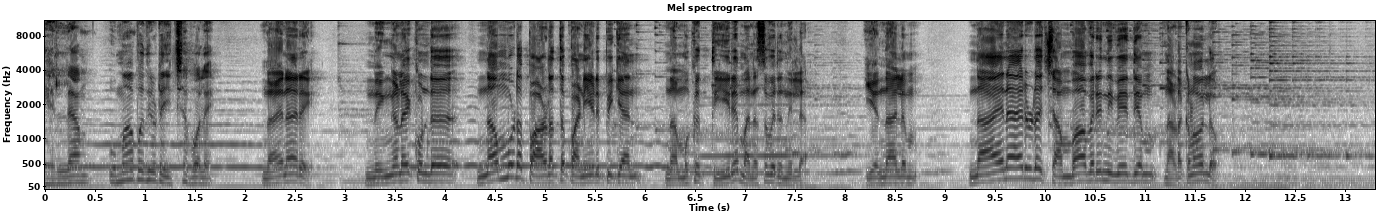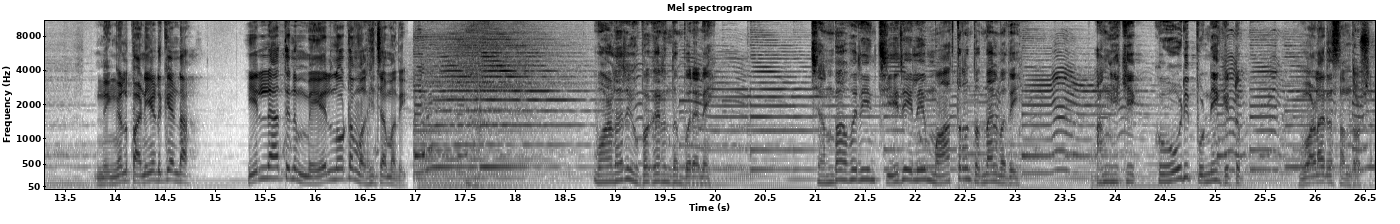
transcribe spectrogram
എല്ലാം ഉമാപതിയുടെ ഇച്ഛ പോലെ. നയനാരെ നിങ്ങളെ കൊണ്ട് നമ്മുടെ പാടത്തെ പണിയെടുപ്പിക്കാൻ നമുക്ക് തീരെ മനസ്സ് വരുന്നില്ല. എന്നാലും നായനാരുടെ ചമ്പാവരി നിവേദ്യം നടക്കണമല്ലോ. നിങ്ങൾ പണിയെടുക്കേണ്ട. എല്ലാത്തിനും മേൽനോട്ടം വഹിച്ചാൽ മതി. വളരെ ഉപകാരം തമ്പുരനെ. ചമ്പാവരിയും ചീരയിലയും മാത്രം തന്നാൽ മതി. അങ്ങേക്ക് കോടി പുണ്യം കിട്ടും. വളരെ സന്തോഷം.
